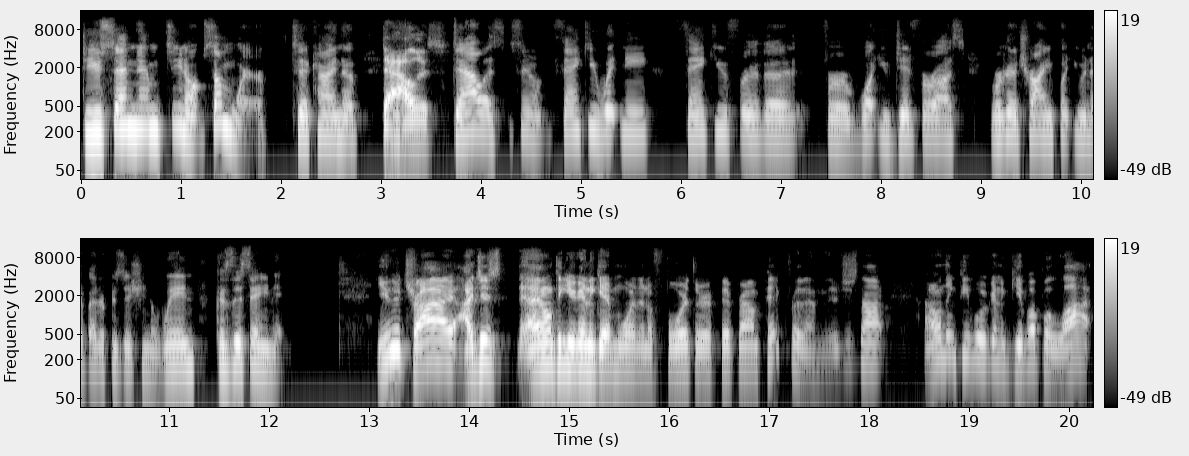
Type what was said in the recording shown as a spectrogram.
Do you send him to you know somewhere to kind of Dallas. Dallas, you know, thank you, Whitney. Thank you for the for what you did for us. We're gonna try and put you in a better position to win because this ain't it. You could try. I just I don't think you're going to get more than a fourth or a fifth round pick for them. They're just not. I don't think people are going to give up a lot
